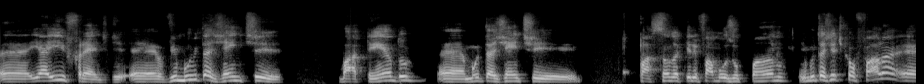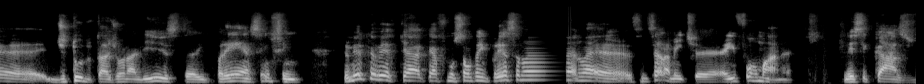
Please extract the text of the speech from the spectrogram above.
É, e aí, Fred, é, eu vi muita gente batendo, é, muita gente passando aquele famoso pano. E muita gente que eu falo é de tudo, tá? Jornalista, imprensa, enfim. Primeiro que a, que a função da imprensa não é, não é sinceramente, é, é, informar, né? Nesse caso,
